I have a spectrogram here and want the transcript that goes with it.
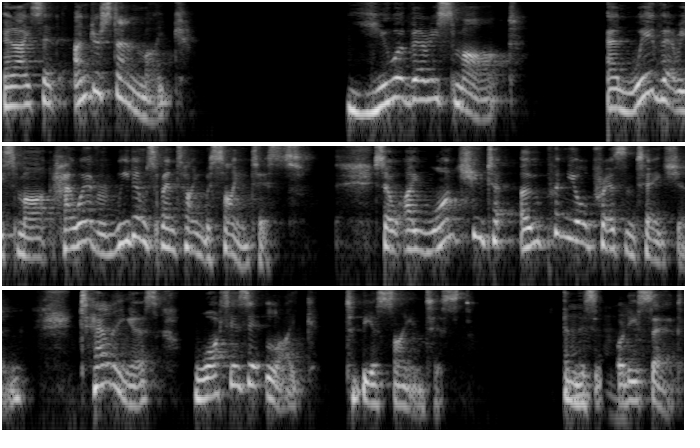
and i said understand mike you are very smart and we're very smart. However, we don't spend time with scientists. So I want you to open your presentation telling us what is it like to be a scientist. And this is what he mm-hmm. said.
